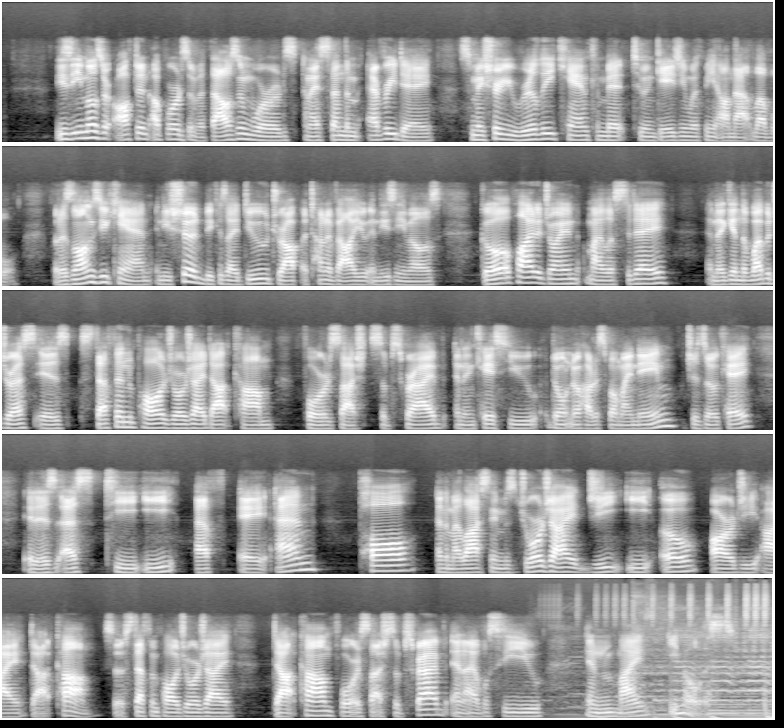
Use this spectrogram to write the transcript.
These emails are often upwards of a thousand words, and I send them every day. So make sure you really can commit to engaging with me on that level. But as long as you can, and you should because I do drop a ton of value in these emails, go apply to join my list today. And again, the web address is stefanpaulgeorgi.com forward slash subscribe. And in case you don't know how to spell my name, which is okay, it is S T E F A N, Paul, and then my last name is Georgi, G E O R G I dot com. So stefanpaulgeorgi.com forward slash subscribe, and I will see you in my email list.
